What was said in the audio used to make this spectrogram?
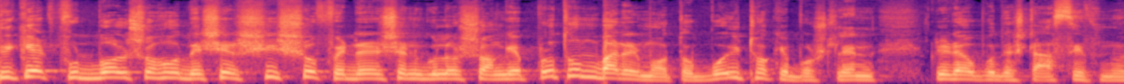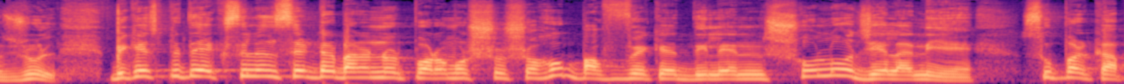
ক্রিকেট, ফুটবল সহ দেশের শীর্ষ ফেডারেশনগুলোর সঙ্গে প্রথমবারের মতো বৈঠকে বসলেন ক্রীড়া উপদেষ্টা আসিফ নজরুল। বিকেএসপিতে এক্সেলেন্স সেন্টার বানানোর পরামর্শ সহ বাফুফেকে দিলেন ষোলো জেলা নিয়ে সুপার কাপ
